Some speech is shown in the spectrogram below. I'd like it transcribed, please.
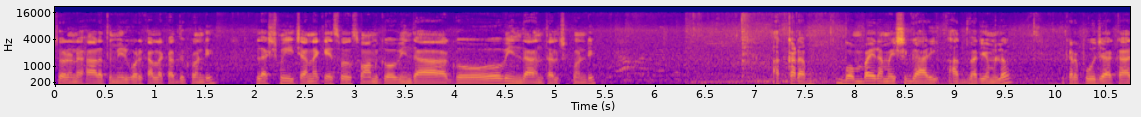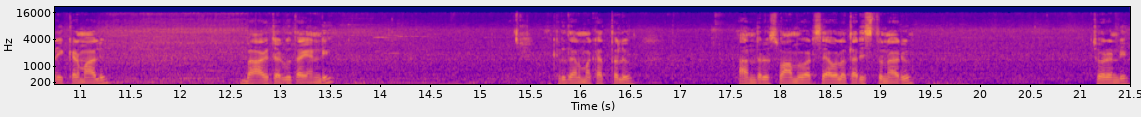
చూడండి హారతి మీరు కూడా కళ్ళకద్దుకోండి లక్ష్మీ చెన్నకేశవ స్వామి గోవింద గోవింద అని తలుచుకోండి. అక్కడ బొంబాయి రమేష్ గారి ఆధ్వర్యంలో ఇక్కడ పూజా కార్యక్రమాలు బాగా జరుగుతాయండి. ఇక్కడ ధర్మకర్తలు అందరూ స్వామివారి సేవలో తరిస్తున్నారు. చూడండి.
